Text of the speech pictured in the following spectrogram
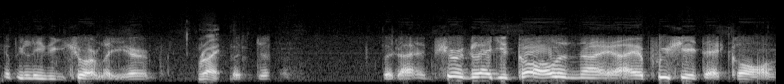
he'll be leaving shortly here. Right. But uh, but I'm sure glad you called, and I, I appreciate that call.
